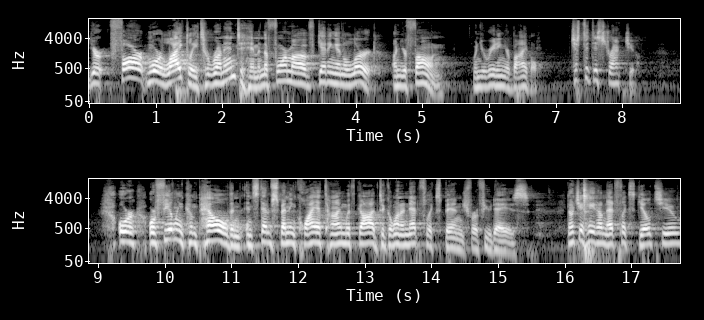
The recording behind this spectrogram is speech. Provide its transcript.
you're far more likely to run into him in the form of getting an alert on your phone when you're reading your Bible, just to distract you. Or, or feeling compelled, and, instead of spending quiet time with God, to go on a Netflix binge for a few days. Don't you hate how Netflix guilts you?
